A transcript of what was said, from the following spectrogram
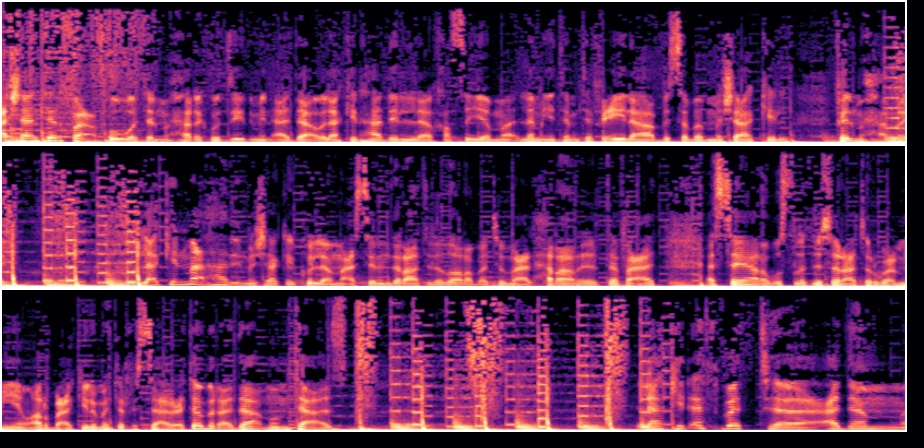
عشان ترفع قوة المحرك وتزيد من أدائه لكن هذه الخاصية لم يتم تفعيلها بسبب مشاكل في المحرك. لكن مع هذه المشاكل كلها مع السلندرات اللي ضربت ومع الحرارة اللي ارتفعت السيارة وصلت لسرعة 404 كم في الساعة يعتبر أداء ممتاز. لكن أثبت عدم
